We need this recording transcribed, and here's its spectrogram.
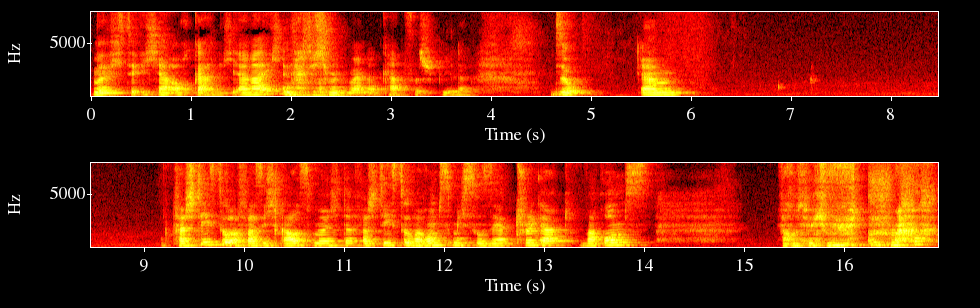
möchte ich ja auch gar nicht erreichen, wenn ich mit meiner Katze spiele. So, ähm, verstehst du, auf was ich raus möchte? Verstehst du, warum es mich so sehr triggert? Warum es warum mich wütend macht?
